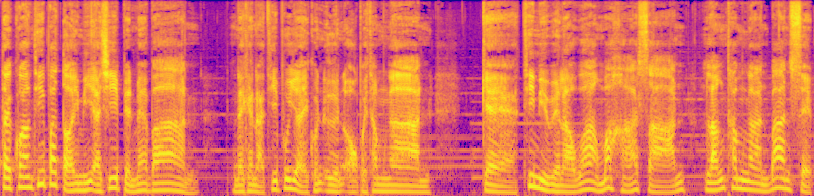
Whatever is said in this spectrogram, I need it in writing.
แต่ความที่ป้าต่อยมีอาชีพเป็นแม่บ้าน ในขณะที่ผู้ใหญ่คนอื่นออกไปทำงาน แก่ที่มีเวลาว่างมหาศาลหลังทำงานบ้านเสร็จ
